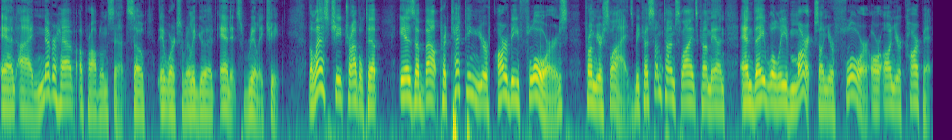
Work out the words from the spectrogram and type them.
and I never have a problem since. So it works really good and it's really cheap. The last cheap travel tip is about protecting your RV floors from your slides because sometimes slides come in and they will leave marks on your floor or on your carpet.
